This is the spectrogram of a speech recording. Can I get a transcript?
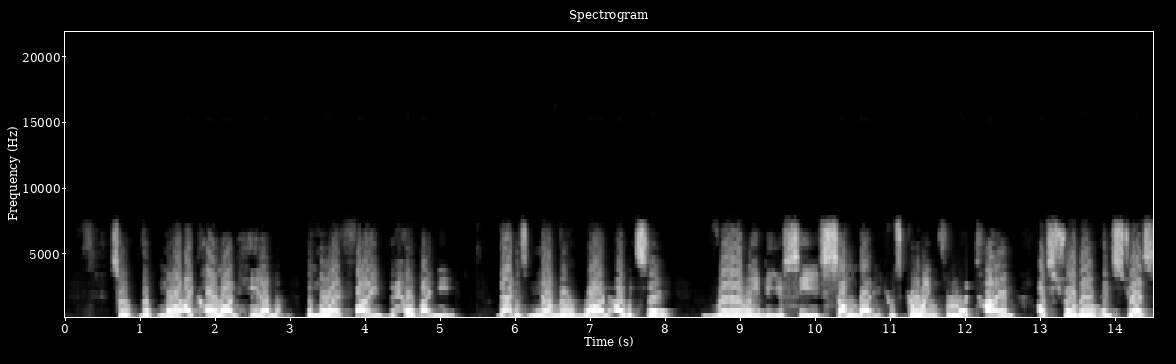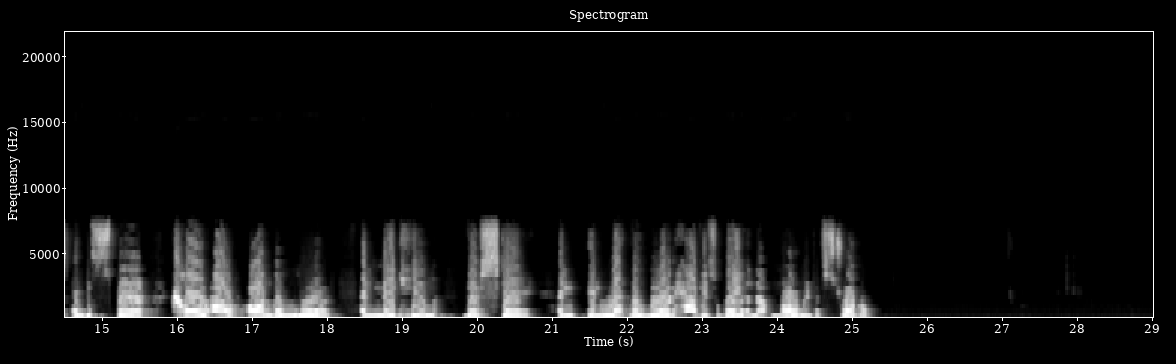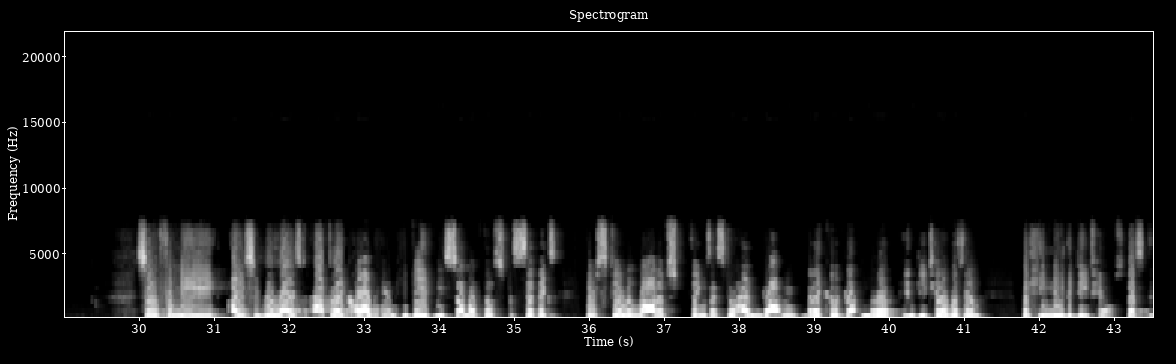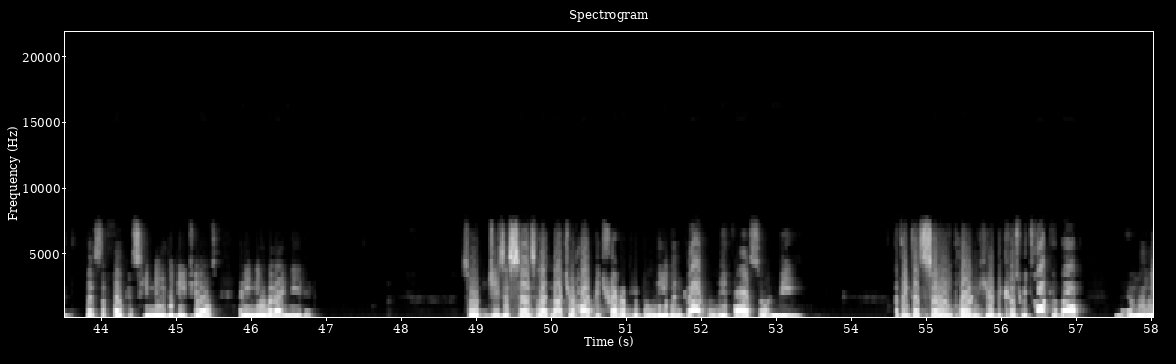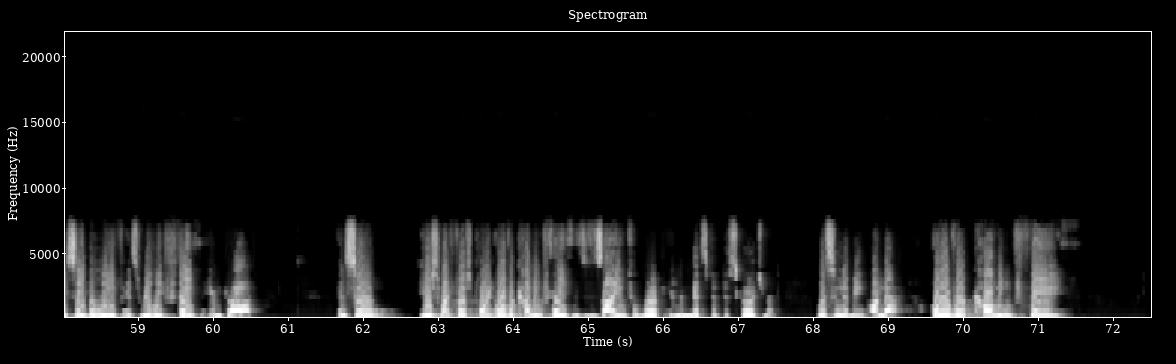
So the more I call on Him, the more I find the help I need. That is number one, I would say. Rarely do you see somebody who's going through a time of struggle and stress and despair call out on the Lord and make Him their stay and, and let the Lord have his way in that moment of struggle. So for me, I realized after I called him, he gave me some of those specifics. There's still a lot of things I still hadn't gotten, but I could have gotten more in detail with him. But he knew the details. That's the, that's the focus. He knew the details, and he knew what I needed. So Jesus says, Let not your heart be troubled. You believe in God, believe also in me. I think that's so important here because we talk about, and when we say belief, it's really faith in God. And so here's my first point overcoming faith is designed to work in the midst of discouragement. Listen to me on that. Overcoming faith.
